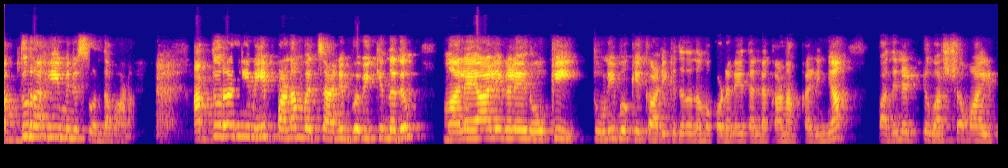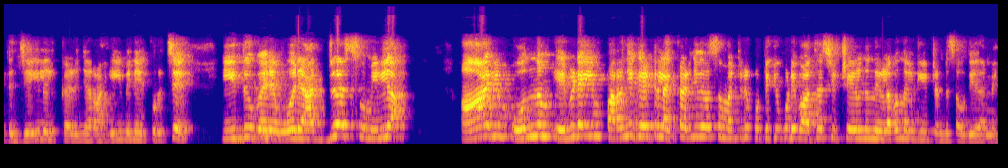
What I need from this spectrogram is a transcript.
അബ്ദുറഹീമിന് സ്വന്തമാണ്. അബ്ദുറഹീം ഈ പണം വെച്ച് അനുഭവിക്കുന്നതും മലയാളികളെ നോക്കി തുണി പൊക്കി കാണിക്കുന്നതും നമുക്ക് ഉടനെ തന്നെ കാണാം. കഴിഞ്ഞ പതിനെട്ട് വർഷമായിട്ട് ജയിലിൽ കഴിഞ്ഞ റഹീമിനെ കുറിച്ച് ഇതുവരെ ഒരു അഡ്രസ്സും ഇല്ല. ആരും ഒന്നും എവിടെയും പറഞ്ഞു കേട്ടില്ല. കഴിഞ്ഞ ദിവസം മറ്റൊരു കുട്ടിക്ക് കൂടി വധശിക്ഷയിൽ നിന്ന് ഇളവ് നൽകിയിട്ടുണ്ട് സൗദി തന്നെ.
